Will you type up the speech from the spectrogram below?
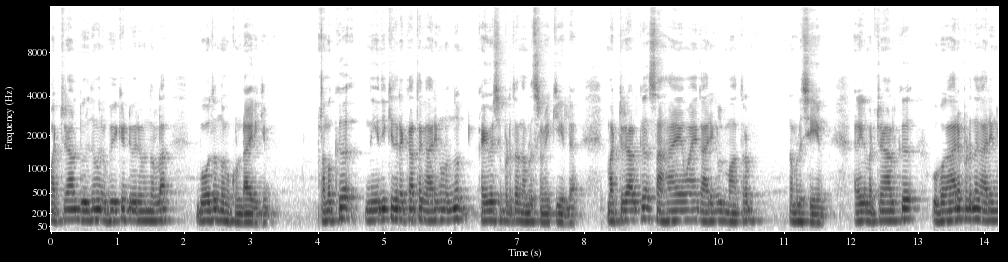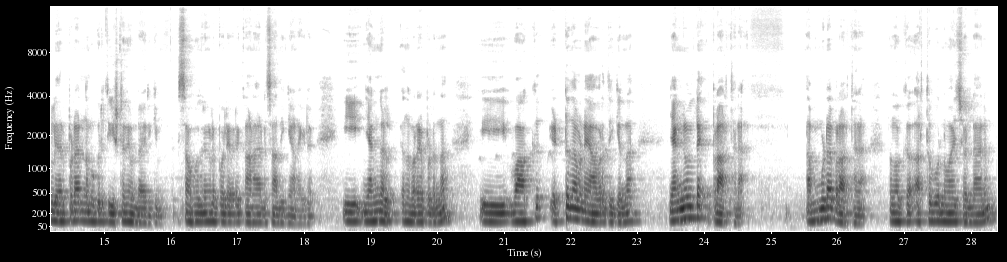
മറ്റൊരാൾ ദുരിതം അനുഭവിക്കേണ്ടി വരുമെന്നുള്ള ബോധം നമുക്കുണ്ടായിരിക്കും. നമുക്ക് നീതിക്ക് നിരക്കാത്ത കാര്യങ്ങളൊന്നും കൈവശപ്പെടുത്താൻ നമ്മൾ ശ്രമിക്കുകയില്ല. മറ്റൊരാൾക്ക് സഹായകമായ കാര്യങ്ങൾ മാത്രം നമ്മൾ ചെയ്യും. അല്ലെങ്കിൽ മറ്റൊരാൾക്ക് ഉപകാരപ്പെടുന്ന കാര്യങ്ങളിൽ ഏർപ്പെടാൻ നമുക്കൊരു തീഷ്ണത ഉണ്ടായിരിക്കും. സഹോദരങ്ങളെ പോലെ അവരെ കാണാനായിട്ട് സാധിക്കുകയാണെങ്കിൽ ഈ ഞങ്ങൾ എന്ന് പറയപ്പെടുന്ന ഈ വാക്ക് എട്ട് തവണ ആവർത്തിക്കുന്ന ഞങ്ങളുടെ പ്രാർത്ഥന. നമ്മുടെ പ്രാർത്ഥന നമുക്ക് അർത്ഥപൂർണമായി ചൊല്ലാനും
